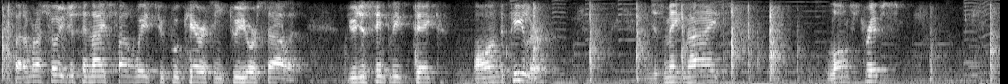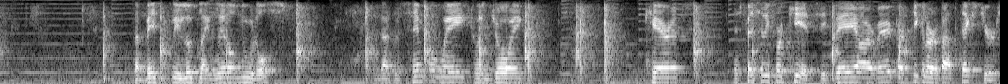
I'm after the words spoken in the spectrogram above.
But I'm going to show you just a nice fun way to put carrots into your salad. You just simply take on the peeler and just make nice long strips that basically look like little noodles. And that's a simple way to enjoy carrots, especially for kids if they are very particular about textures.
